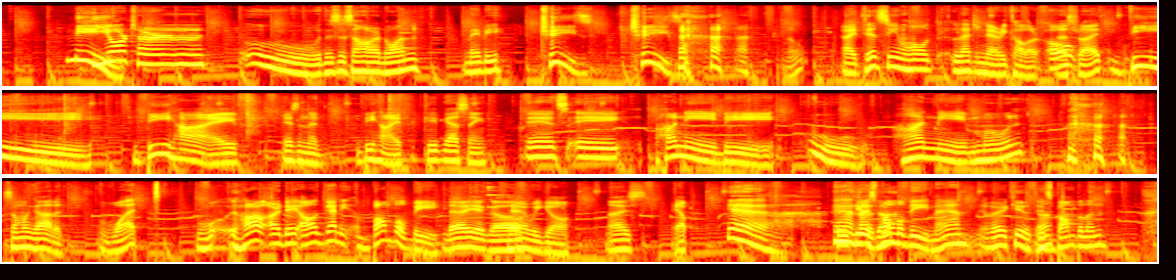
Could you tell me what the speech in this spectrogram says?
Me. Your turn. Ooh, this is a hard one. Maybe. Cheese. Cheese. No. I did see him hold legendary color. Oh, That's right. Bee. Beehive. Isn't it? Beehive. Keep guessing. It's a honey bee. Ooh. Honeymoon? Someone got it. What? Wh- How are they all getting a bumblebee? There you go. There we go. Nice. Yep. Yeah. Pretty Yeah, cute, nice huh? bumblebee, man. Very cute. It's huh? bumbling.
